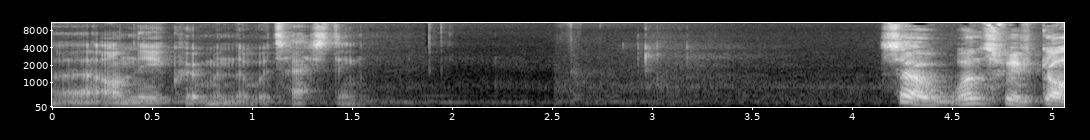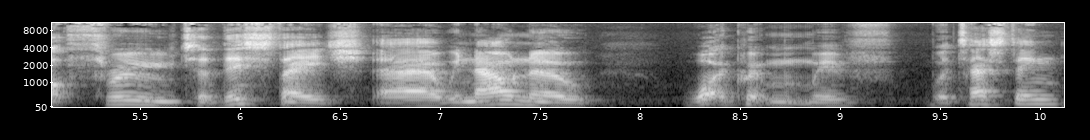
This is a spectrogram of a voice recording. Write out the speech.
uh, on the equipment that we're testing. So once we've got through to this stage, uh, we now know what equipment we've we're testing.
